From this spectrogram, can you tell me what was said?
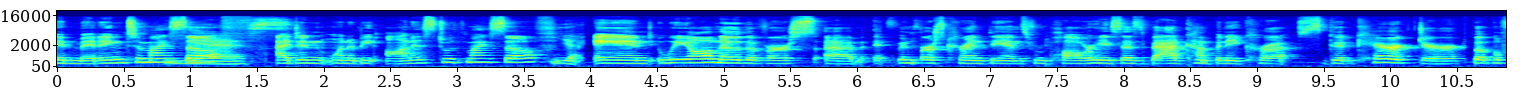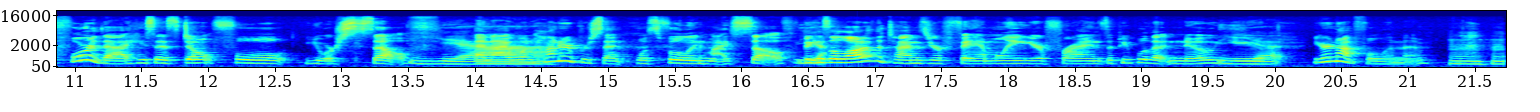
admitting to myself. Yes. I didn't want to be honest with myself. Yeah. And we all know the verse um, in First Corinthians from Paul where he says, "Bad company corrupts good character." But before that, he says, "Don't fool yourself." Yeah. And I 100% was fooling myself because a lot of the times your family, your friends, the people that know you, Yeah. You're not fooling them. Mm-hmm.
